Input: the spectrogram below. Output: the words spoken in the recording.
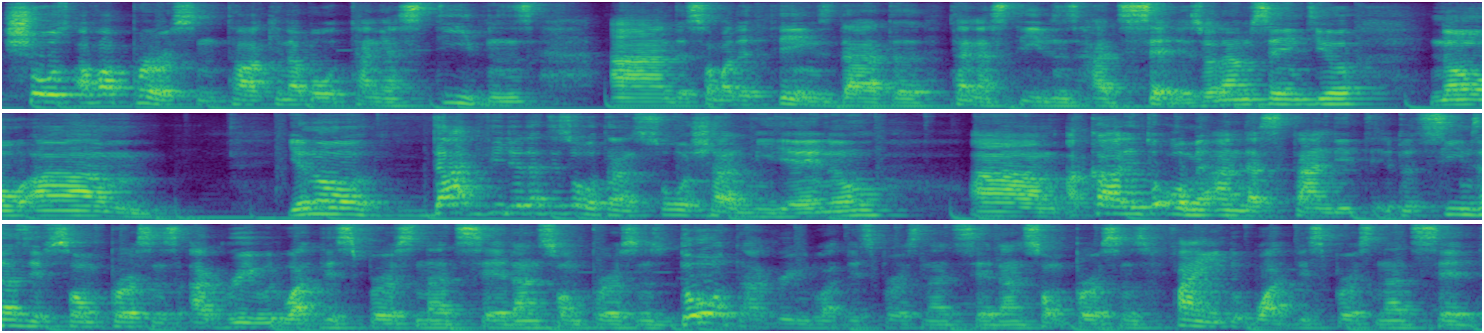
shows of a person talking about Tanya Stephens and some of the things that uh, Tanya Stephens had said is what I'm saying to you now um you know that video that is out on social media you know um, according to how I understand it, it seems as if some persons agree with what this person had said and some persons don't agree with what this person had said and some persons find what this person had said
